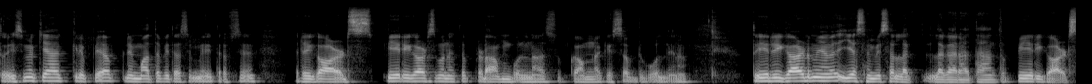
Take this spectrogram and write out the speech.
तो इसमें क्या कृपया अपने माता पिता से मेरी तरफ़ से रिगार्ड्स पे रिगार्ड्स बने तो प्रणाम बोलना, शुभकामना के शब्द बोल देना। तो ये रिगार्ड में हमें यस हमेशा लग, लगा रहता है तो पे रिगार्ड्स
